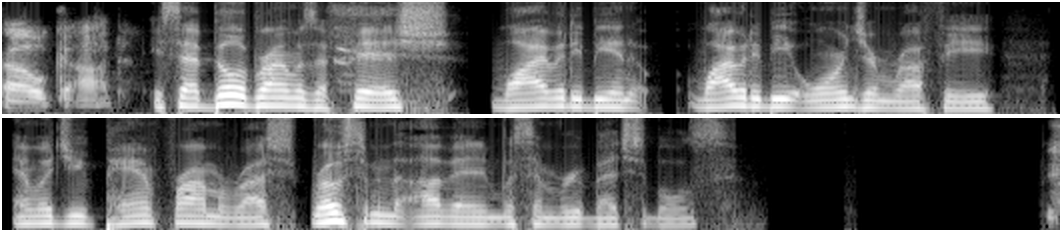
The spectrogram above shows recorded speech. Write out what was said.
oh God. He said Bill O'Brien was a fish. Why would he be an Why would he be orange and roughy? And would you pan fry him or roast, roast him in the oven with some root vegetables?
